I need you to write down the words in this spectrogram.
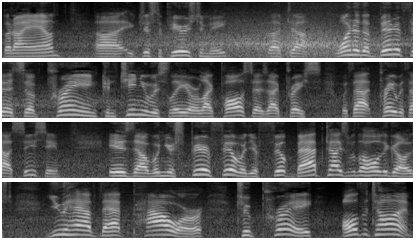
but I am. Uh, it just appears to me. But uh, one of the benefits of praying continuously, or like Paul says, I pray without pray without ceasing, is uh, when you're spirit filled, when you're filled, baptized with the Holy Ghost, you have that power to pray all the time.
